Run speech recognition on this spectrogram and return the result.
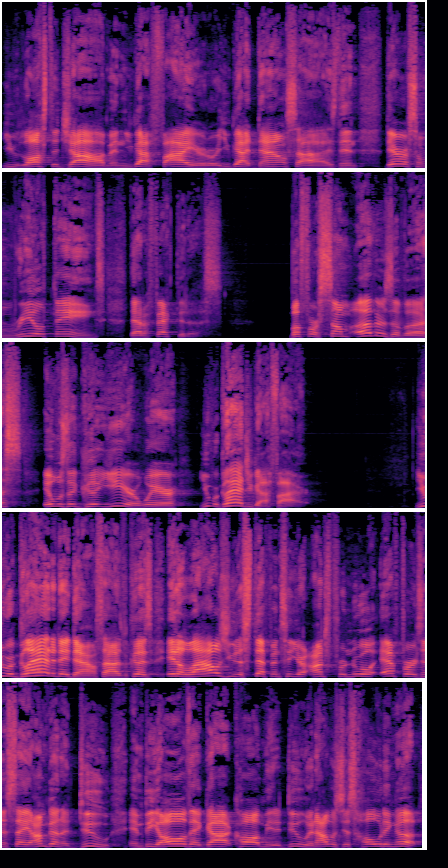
you lost a job and you got fired or you got downsized. And there are some real things that affected us. But for some others of us, it was a good year where you were glad you got fired. You were glad that they downsized because it allows you to step into your entrepreneurial efforts and say, I'm going to do and be all that God called me to do. And I was just holding up,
